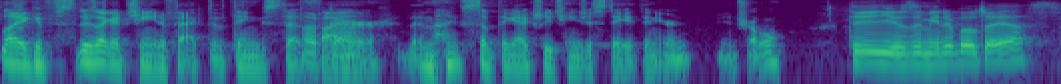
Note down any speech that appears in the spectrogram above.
like if there's like a chain effect of things that Okay. fire, then like something actually changes state, then you're in, in trouble. Do you use immutable JS?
